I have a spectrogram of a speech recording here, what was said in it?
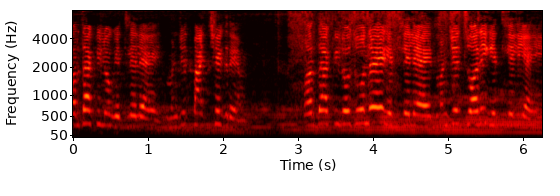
अर्धा किलो घेतलेले आहेत म्हणजे पाचशे ग्रॅम. अर्धा किलो जोंधळे घेतलेले आहेत म्हणजे ज्वारी घेतलेली आहे.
